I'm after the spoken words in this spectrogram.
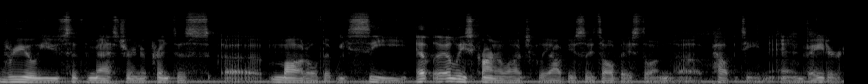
real use of the master and apprentice uh, model that we see, at, at, least chronologically. Obviously, it's all based on uh, Palpatine and Vader,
